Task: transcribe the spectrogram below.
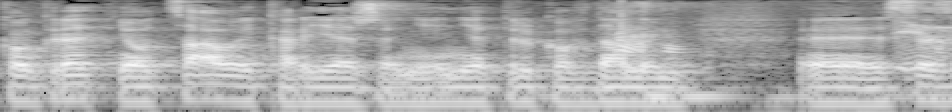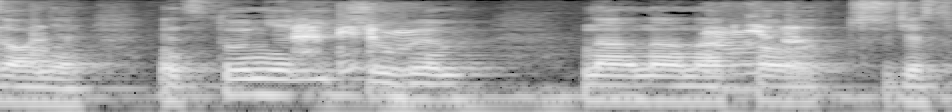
konkretnie o całej karierze, nie, nie tylko w danym sezonie. Więc tu nie liczyłbym na, na, na około 30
